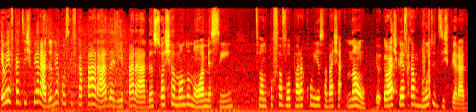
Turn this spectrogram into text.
Eu ia ficar desesperada, eu não ia conseguir ficar parada ali, parada, só chamando o nome assim, falando, por favor, para com isso, abaixa. Não, eu, eu acho que eu ia ficar muito desesperada.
